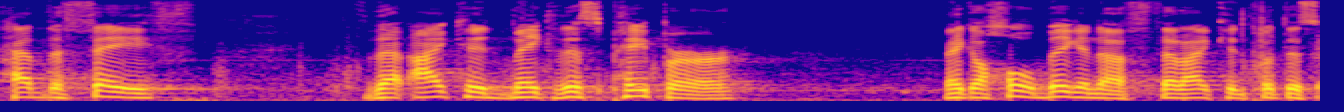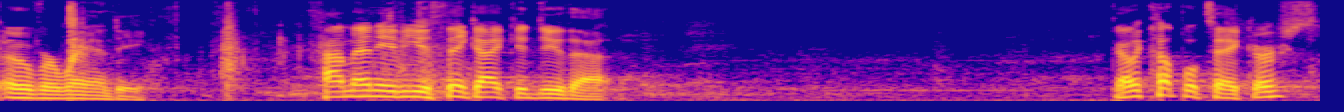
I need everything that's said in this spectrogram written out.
have the faith that I could make this paper make a hole big enough that I could put this over Randy? How many of you think I could do that? Got a couple takers.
